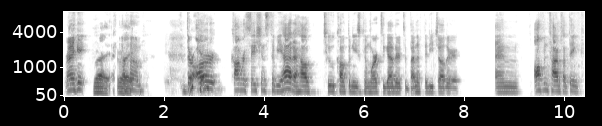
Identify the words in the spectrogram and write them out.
right? right, right. Um, there Okay. are conversations to be had of how two companies can work together to benefit each other. And oftentimes I think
